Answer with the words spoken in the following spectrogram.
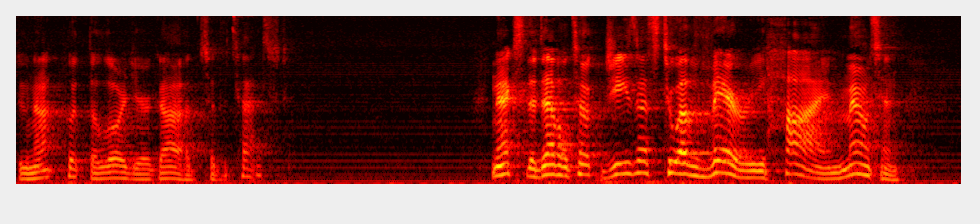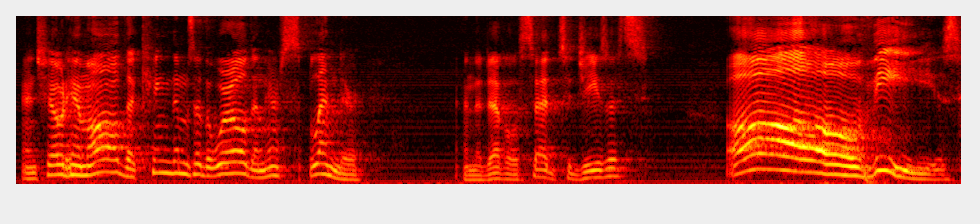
Do not put the Lord your God to the test. Next, the devil took Jesus to a very high mountain and showed him all the kingdoms of the world and their splendor. And the devil said to Jesus, All these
